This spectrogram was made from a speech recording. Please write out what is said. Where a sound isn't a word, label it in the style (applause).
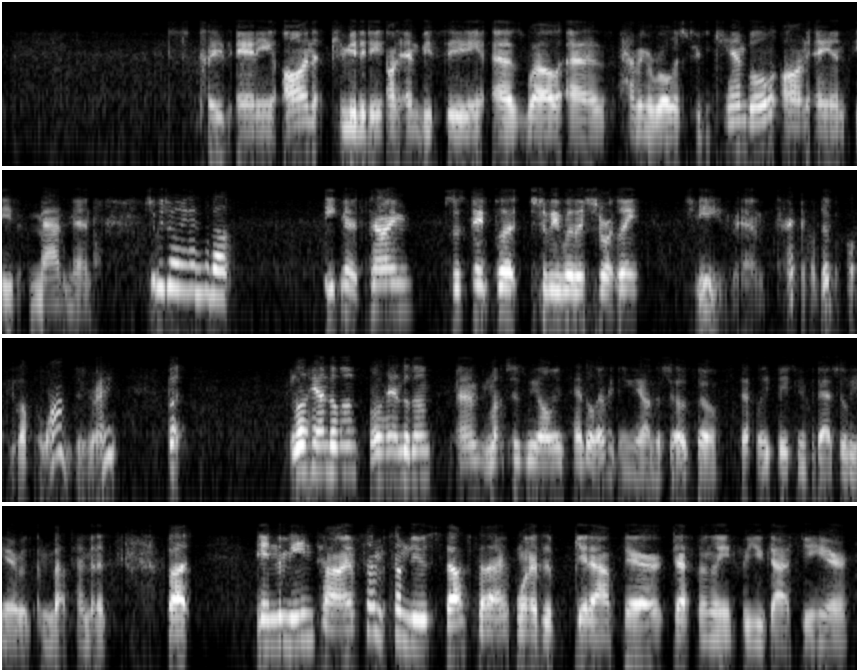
Plays Annie on Community on NBC, as well as having a role as Trudy Campbell on AMC's Mad Men. She'll be joining us in about eight minutes time, so stay put. She'll be with us shortly. Jeez, man, technical difficulties off the wazoo, right? We'll handle them. We'll handle them as much as we always handle everything here on the show. So definitely stay tuned for that. She'll be here in about 10 minutes. But in the meantime, some some new stuff that I wanted to get out there definitely for you guys to hear.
